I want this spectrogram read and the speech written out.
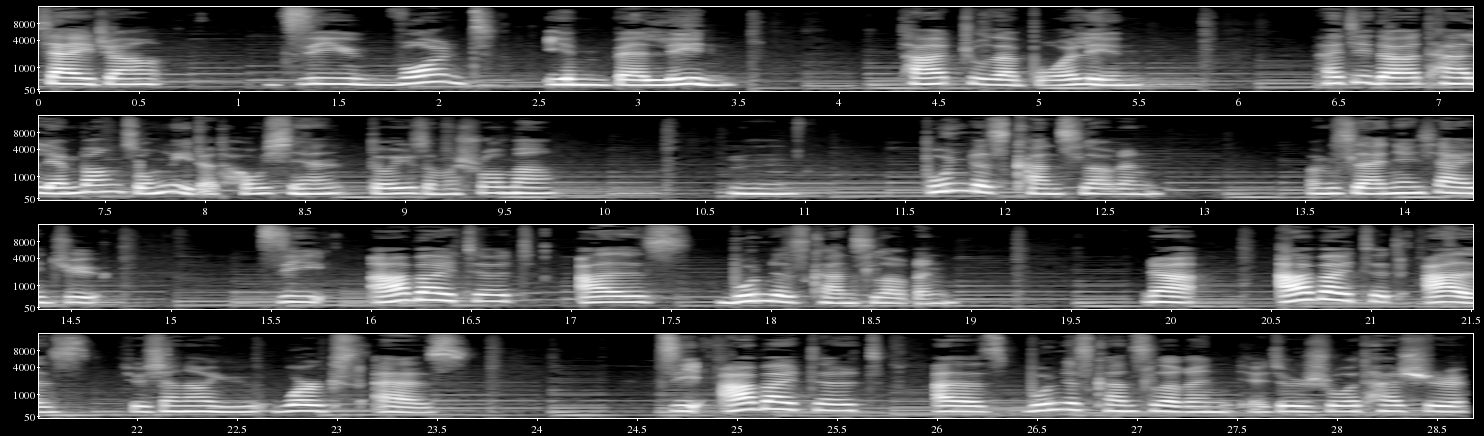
下一张，sie wohnt in Berlin，他住在柏林。还记得他联邦总理的头衔德语怎么说吗？嗯，Bundeskanzlerin。我们一起来念下一句：Sie arbeitet als Bundeskanzlerin。那 arbeitet als 就相当于 works as。Sie arbeitet als Bundeskanzlerin，也就是说她是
